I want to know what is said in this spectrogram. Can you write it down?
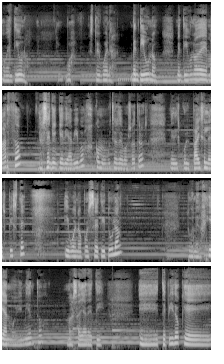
o 21. Buah, estoy buena. 21, 21 de marzo, no sé ni en qué día vivo, como muchos de vosotros, me disculpáis el despiste. Y bueno, pues se titula Tu energía en movimiento más allá de ti. Eh, te pido que,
